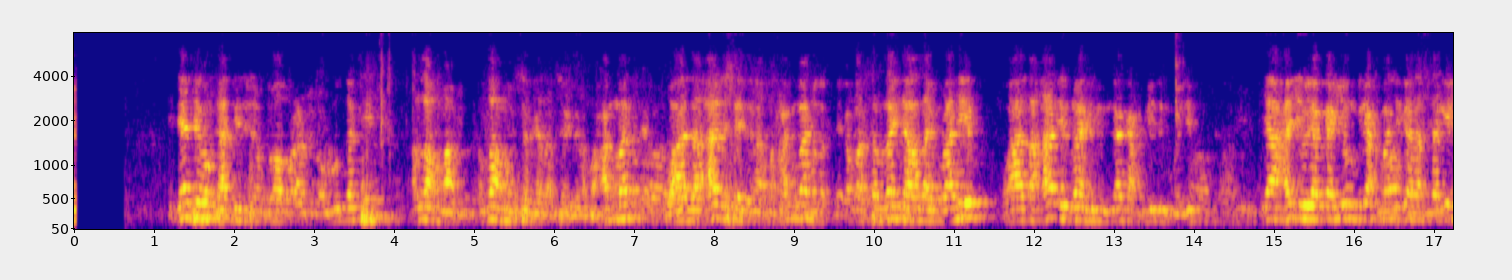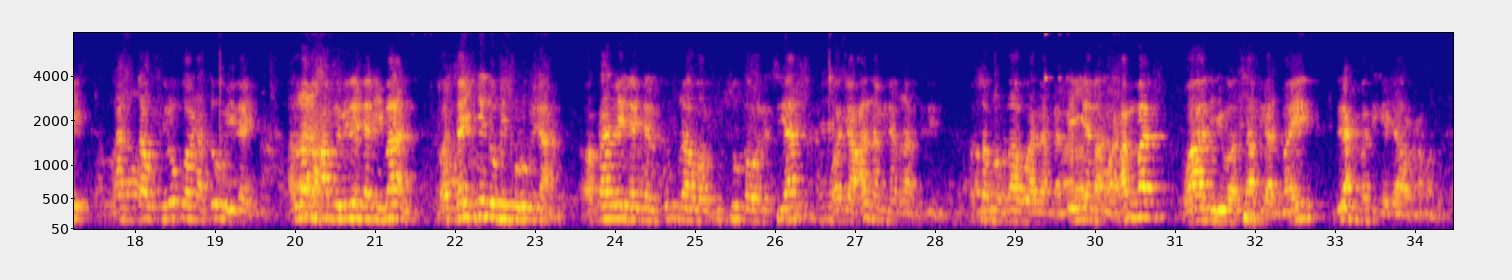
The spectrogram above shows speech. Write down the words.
দেশ এবং জাতির জন্য দোয়া করার জন্য অনুরোধ রাখছি اللهم امين اللهم صل على سيدنا محمد وعلى ال سيدنا محمد كما صليت على ابراهيم وعلى ال ابراهيم انك حميد مجيد يا حي يا قيوم برحمتك نستغيث نستغفرك ونتوب اليك اللهم حبب الينا الايمان وزينه في قلوبنا وكره الينا الكفر والفسوق والعصيان وجعلنا من الراشدين وصلى الله على نبينا محمد وآله وصحبه أجمعين برحمتك يا أرحم الراحمين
